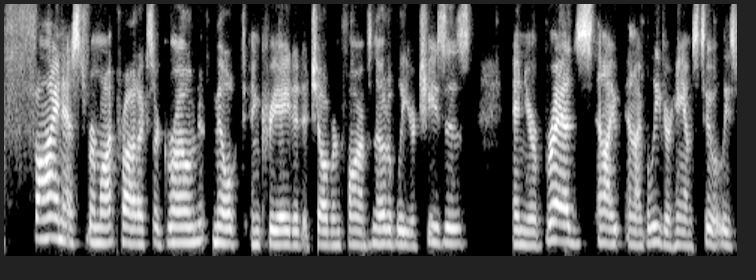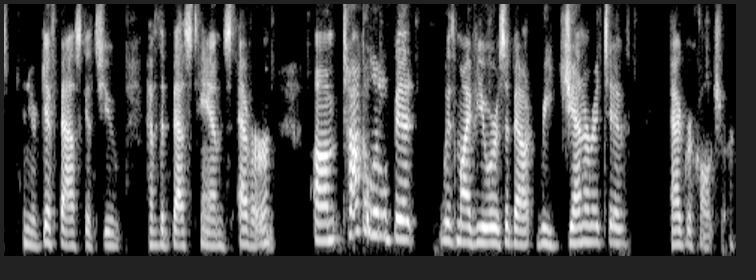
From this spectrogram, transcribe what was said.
finest Vermont products are grown, milked, and created at Shelburne Farms, notably your cheeses and your breads, and I, and I believe your hams too, at least in your gift baskets, you have the best hams ever. Um, talk a little bit with my viewers about regenerative agriculture.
